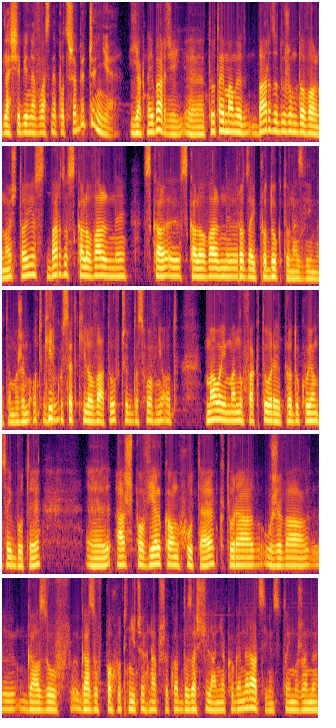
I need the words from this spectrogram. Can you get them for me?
dla siebie na własne potrzeby, czy nie? Jak najbardziej. E, tutaj mamy bardzo dużą dowolność. To jest bardzo skalowalny, skal, skalowalny rodzaj produktu, nazwijmy to. Możemy od mhm. kilkuset kilowatów, czyli dosłownie od małej manufaktury produkującej buty, aż po wielką hutę, która używa e, gazów, gazów pochutniczych na przykład do zasilania kogeneracji, więc tutaj możemy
